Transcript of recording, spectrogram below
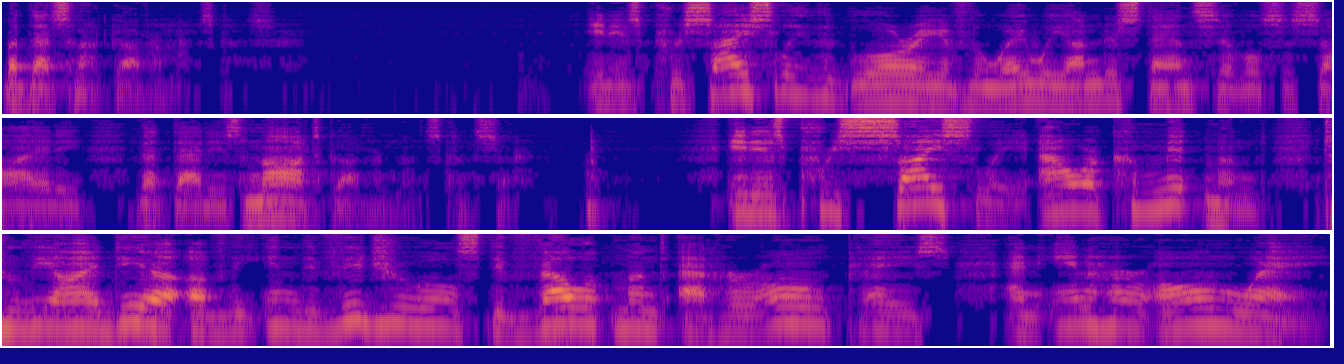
But that's not government's concern. It is precisely the glory of the way we understand civil society that that is not government's concern. It is precisely our commitment to the idea of the individual's development at her own pace and in her own way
